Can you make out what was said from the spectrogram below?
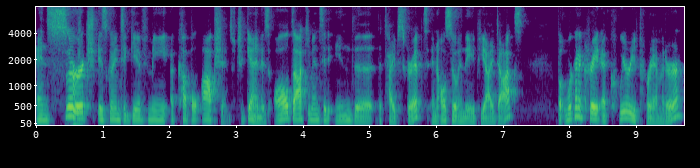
And search is going to give me a couple options, which again is all documented in the, the TypeScript and also in the API docs. But we're going to create a query parameter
